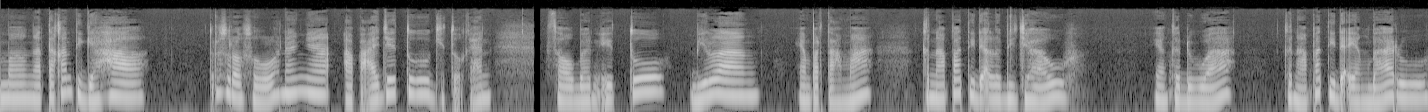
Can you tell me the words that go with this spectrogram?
mengatakan tiga hal. Terus Rasulullah nanya apa aja tuh gitu kan. Sauban itu bilang yang pertama kenapa tidak lebih jauh. Yang kedua, kenapa tidak yang baru?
